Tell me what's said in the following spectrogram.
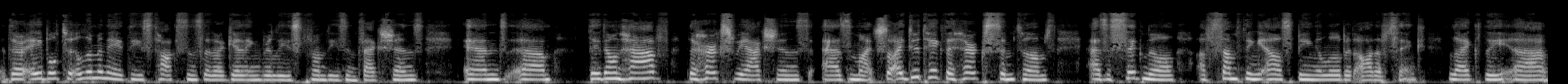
they're able to eliminate these toxins that are getting released from these infections, and um, they don't have the Herx reactions as much. So I do take the Herx symptoms as a signal of something else being a little bit out of sync, like the uh,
